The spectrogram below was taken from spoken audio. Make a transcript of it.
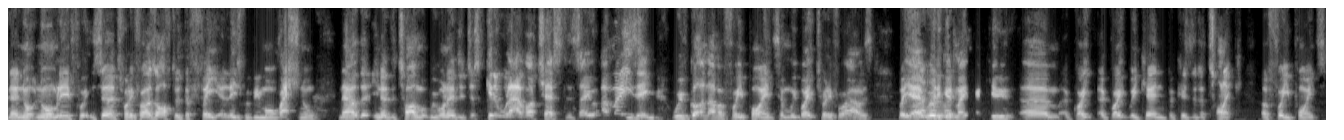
You know, not, normally if it was uh, 24 hours after a defeat, at least we'd be more rational. Now that you know the time that we wanted to just get it all out of our chest and say, "Amazing, we've got another three points," and we wait 24 hours. But yeah, really good, mate. Thank you. Um, a great, a great weekend because of the tonic of three points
